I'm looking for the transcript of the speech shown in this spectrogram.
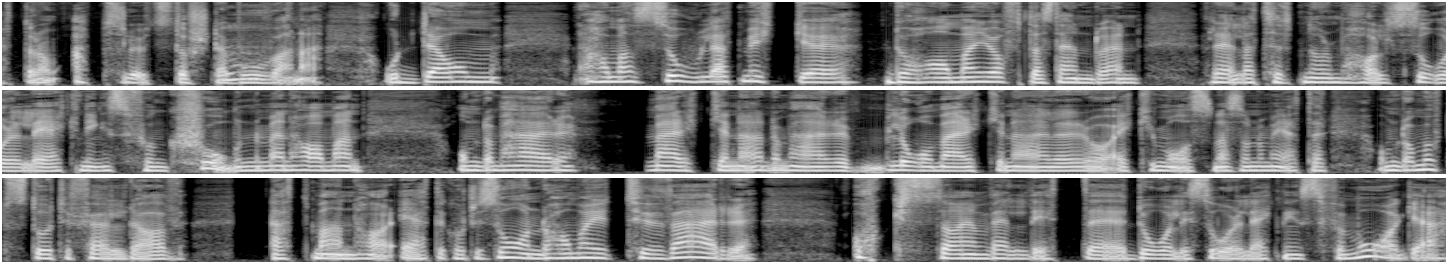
ett av de absolut största mm. bovarna. Och de, har man solat mycket, då har man ju oftast ändå en relativt normal sårläkningsfunktion. Men har man, om de här märkena, de här blåmärkena eller ekymoserna som de heter, om de uppstår till följd av att man har ätit kortison, då har man ju tyvärr också en väldigt eh, dålig sårläkningsförmåga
